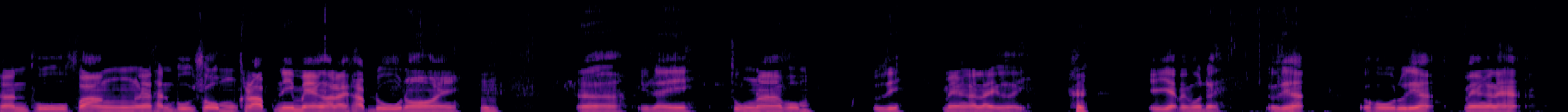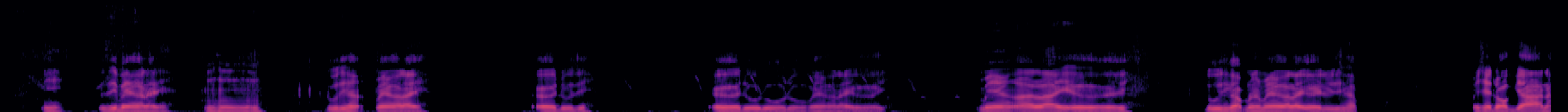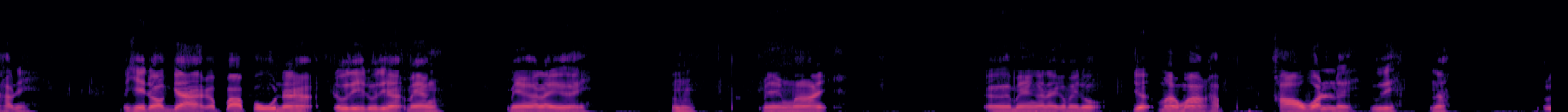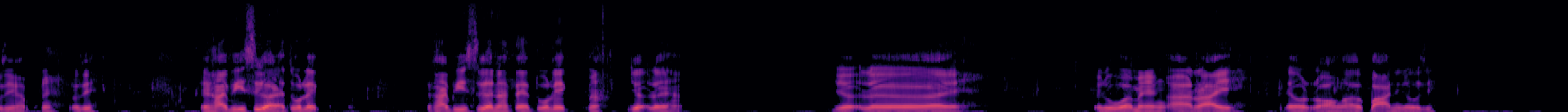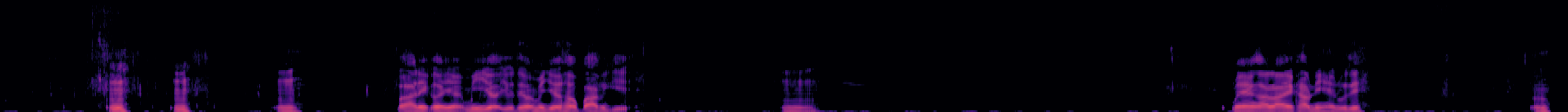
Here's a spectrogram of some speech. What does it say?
ท่านผู้ฟังและท่านผู้ชมครับ นี่แมงอะไรครับดูหน่อยอืมเอ่ออยู่ในทุ่งนาผม ดูสิแมงอะไรเอ่ยเยอะแยะไปหมดเลยดูสิฮะโอ้โหดูสิฮะแมงอะไรฮะนี่ดูสิแมงอะไรเนี่ยอือหือดูสิฮะแมงอะไร เออดูสิเออดูดูดูแมงอะไรเอ่ยแมงอะไรเอ่ยดูสิครับเนี่ยแมงอะไรเอ่ยดูสิครับ ไม่ใช่ดอกหญ้านะครับนี่ ไม่ใช่ดอกหญ้ากับป่าปูนนะฮะ ดูสิ ดูสิฮะ แมง แมงอะไรเอ่ย อืม แมงไม้ เออ แมงอะไรก็ไม่รู้ เยอะมากมากครับ ขาวว่อนเลย ดูสิ นะ ดูสิครับ นี่ ดูสิ คล้ายๆผีเสื้อตัวเล็ก คล้ายผีเสื้อนะ แต่ตัวเล็กนะ เยอะเลยฮะ เยอะเลย ไม่รู้ว่าแมงอะไร เดี๋ยวลองเอาป่านี่ดูสิอืมอืมอืมป่านี่ก็ยังมีเยอะอยู่แต่ว่าไม่เยอะเท่าป่าเมื่อกี้อืมแมงอะไรครับนี่ดูสิอืม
